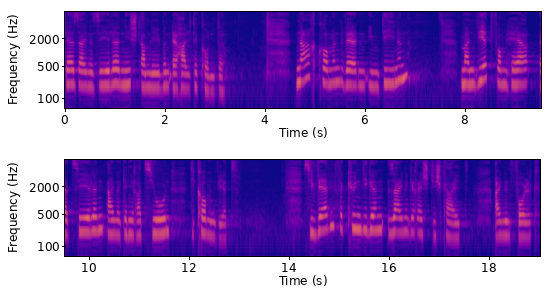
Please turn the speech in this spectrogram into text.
der seine Seele nicht am Leben erhalten konnte. Nachkommen werden ihm dienen, man wird vom Herr erzählen einer Generation, die kommen wird. Sie werden verkündigen seine Gerechtigkeit, einen Volk,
